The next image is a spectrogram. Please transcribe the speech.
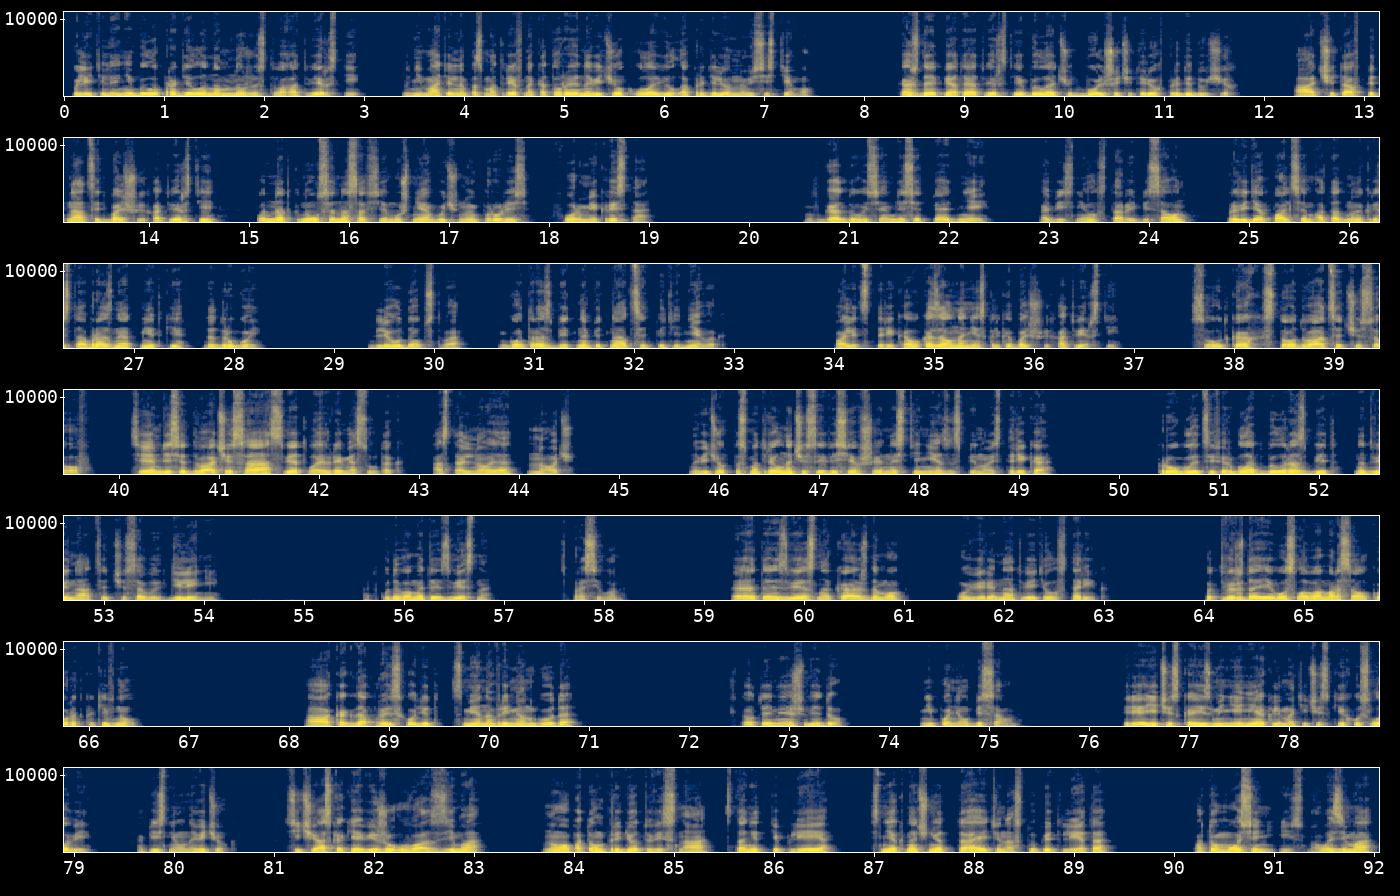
В полиэтилене было проделано множество отверстий, внимательно посмотрев на которые новичок уловил определенную систему. Каждое пятое отверстие было чуть больше четырех предыдущих, а отчитав 15 больших отверстий, он наткнулся на совсем уж необычную прорезь в форме креста. «В году 75 дней», – объяснил старый Бесаун, проведя пальцем от одной крестообразной отметки до другой. «Для удобства год разбит на 15 пятидневок, Палец старика указал на несколько больших отверстий. «В сутках 120 часов. 72 часа – светлое время суток. Остальное – ночь». Новичок посмотрел на часы, висевшие на стене за спиной старика. Круглый циферблат был разбит на 12 часовых делений. «Откуда вам это известно?» – спросил он. «Это известно каждому», – уверенно ответил старик. Подтверждая его слова, Марсал коротко кивнул. «А когда происходит смена времен года?» «Что ты имеешь в виду?» – не понял Бесаун. «Периодическое изменение климатических условий», – объяснил новичок. «Сейчас, как я вижу, у вас зима. Но потом придет весна, станет теплее, снег начнет таять и наступит лето. Потом осень и снова зима.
